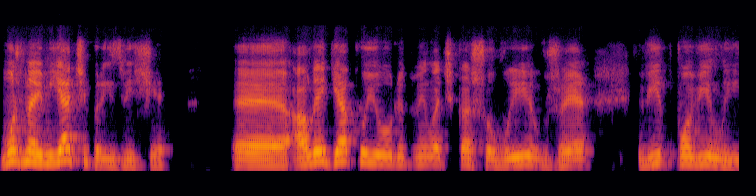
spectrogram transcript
Можна ім'я чи прізвище. Е, але дякую, Людмилочка, що ви вже відповіли.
